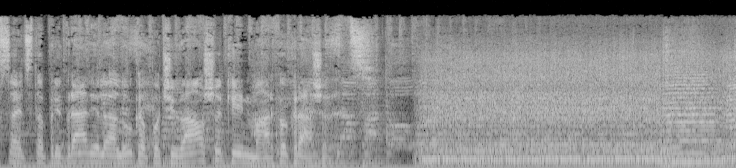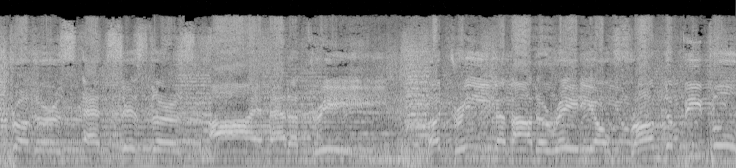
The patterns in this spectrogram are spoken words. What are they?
Offside sta pripravila Luka Počivalšek in Marko Kraševec. Brothers and sisters, I had a dream. A dream about a radio from the people,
